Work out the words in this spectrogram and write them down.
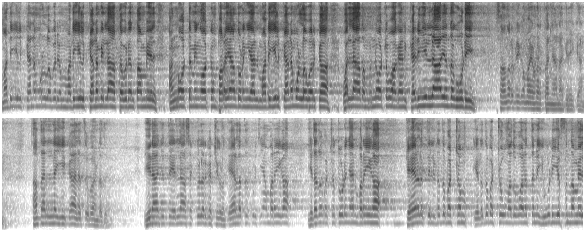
മടിയിൽ കനമുള്ളവരും മടിയിൽ കനമില്ലാത്തവരും തമ്മിൽ അങ്ങോട്ടും ഇങ്ങോട്ടും പറയാൻ തുടങ്ങിയാൽ മടിയിൽ കനമുള്ളവർക്ക് വല്ലാതെ മുന്നോട്ട് പോകാൻ കഴിയില്ല എന്ന് കൂടി സാന്ദർഭികമായി ഉണർത്താൻ ഞാൻ ആഗ്രഹിക്കുകയാണ്. അതല്ല ഈ കാലത്ത് വേണ്ടത്. ഈ രാജ്യത്തെ എല്ലാ സെക്യുലർ കക്ഷികളും. കേരളത്തെക്കുറിച്ച് ഞാൻ പറയുക ഇടതുപക്ഷത്തോട് ഞാൻ പറയുക കേരളത്തിൽ ഇടതുപക്ഷം ഇടതുപക്ഷവും അതുപോലെ തന്നെ യു ഡി എഫും തമ്മിൽ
